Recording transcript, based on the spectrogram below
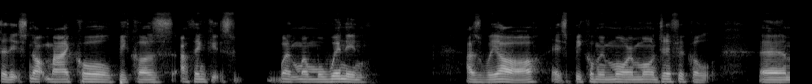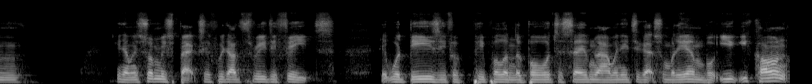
that it's not my call because I think it's when, when we're winning as we are, it's becoming more and more difficult. Um, you know, in some respects, if we'd had three defeats, it would be easy for people on the board to say, now we need to get somebody in. But you, you can't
